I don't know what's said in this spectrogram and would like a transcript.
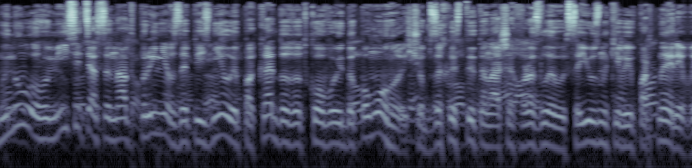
Минулого місяця Сенат прийняв запізнілий пакет додаткової допомоги, щоб захистити наших вразливих союзників і партнерів,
